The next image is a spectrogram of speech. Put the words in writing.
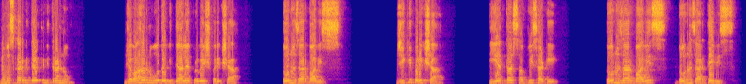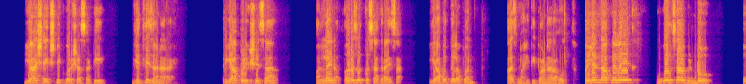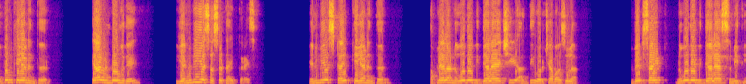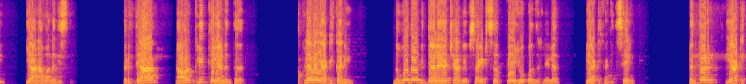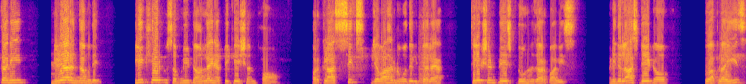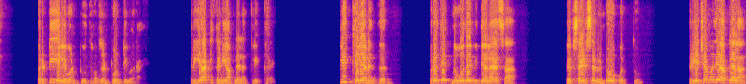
नमस्कार विद्यार्थी मित्रांनो. जवाहर नवोदय विद्यालय प्रवेश परीक्षा दोन हजार बावीस. जी की परीक्षा इयत्ता सहावीसाठी दोन हजार बावीस दोन हजार तेवीस या शैक्षणिक वर्षासाठी घेतली जाणार आहे. तर या परीक्षेचा ऑनलाईन अर्ज कसा करायचा याबद्दल आपण आज माहिती पाहणार आहोत. पहिल्यांदा आपल्याला एक गुगलचा विंडो ओपन केल्यानंतर त्या विंडोमध्ये एन व्ही एस असं टाईप करायचं. एन व्ही एस टाईप केल्यानंतर आपल्याला नवोदय विद्यालयाची अगदी वरच्या बाजूला वेबसाईट नवोदय विद्यालया समिती या नावानं दिसते. तर त्या नावावर क्लिक केल्यानंतर आपल्याला या ठिकाणी नवोदय विद्यालयाच्या वेबसाईटचं पेज ओपन झालेलं या ठिकाणी दिसेल. नंतर या ठिकाणी निळ्या रंगामध्ये click here to submit online application form for class six Jawahar Navodaya विद्यालयात सिलेक्शन टेस्ट दोन हजार बावीस. आणि the last date of to apply is thirty eleven two thousand twenty one आहे. तर या ठिकाणी आपल्याला क्लिक करायचं क्लिक केल्यानंतर परत एक नवोदय विद्यालयाचा वेबसाईटचा विंडो ओपन होतो. तर याच्यामध्ये आपल्याला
